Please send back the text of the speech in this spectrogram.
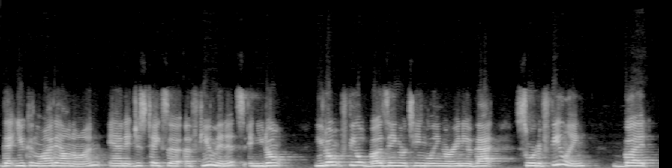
that you can lie down on, and it just takes a, a few minutes, and you don't you don't feel buzzing or tingling or any of that sort of feeling, but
